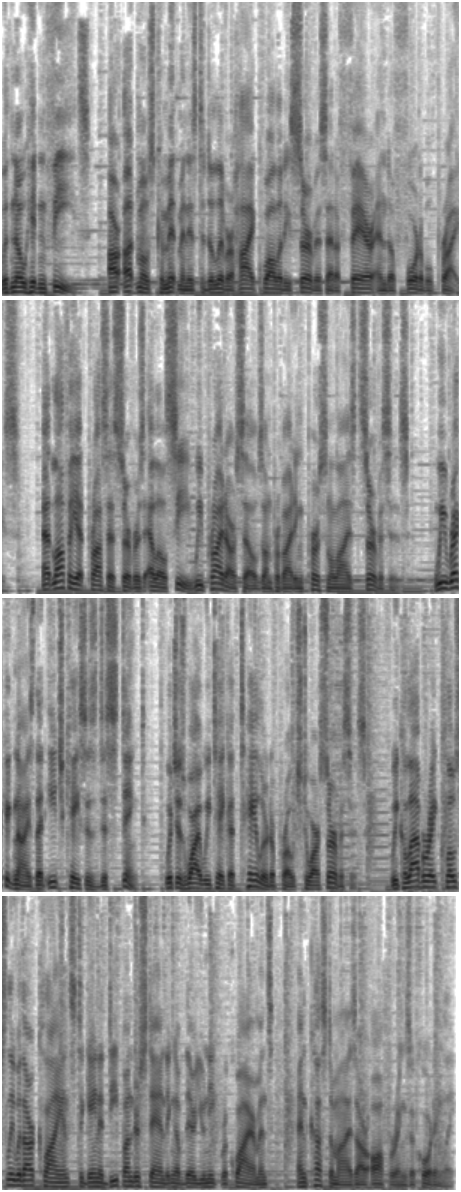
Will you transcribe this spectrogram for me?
with no hidden fees. Our utmost commitment is to deliver high-quality service at a fair and affordable price. At Lafayette Process Servers LLC, we pride ourselves on providing personalized services. We recognize that each case is distinct which is why we take a tailored approach to our services. We collaborate closely with our clients to gain a deep understanding of their unique requirements and customize our offerings accordingly.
